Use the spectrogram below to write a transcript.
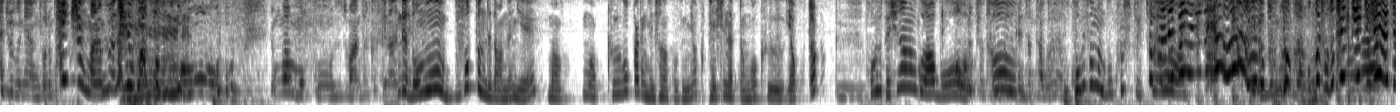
아주 그냥 파이충 막 이러면서 맨날 욕만 먹고 욕만 먹고 그래서 좀 안타깝긴 한데. 근데 너무 무섭던데 나는 얘. 막, 막 그것까진 괜찮았거든요. 그 배신했던 거, 그 역적? 음. 거기서 배신하는 거야 뭐. 어 그렇죠. 다소 어, 괜찮다고 해요. 거기서는 뭐 그럴 수도 있죠. 이거 저, 오빠 저도 탈길 주셔야죠.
